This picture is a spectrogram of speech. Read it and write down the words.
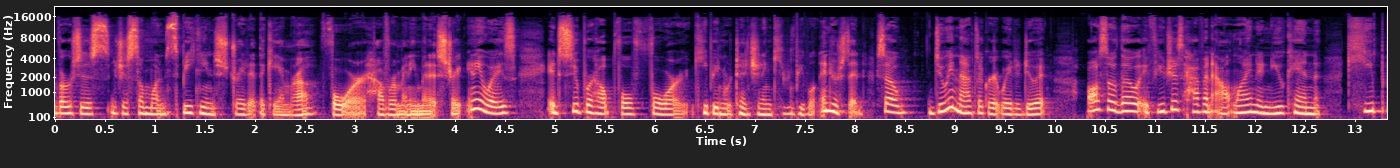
versus just someone speaking straight at the camera for however many minutes straight. Anyways it's super helpful for keeping retention and keeping people interested. So doing that's a great way to do it. Also though if you just have an outline and you can keep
